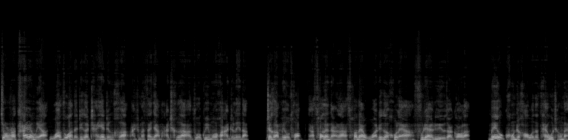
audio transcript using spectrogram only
就是说，他认为啊，我做的这个产业整合啊，什么三驾马车啊，做规模化之类的，这个没有错啊。错在哪儿呢？错在我这个后来啊负债率有点高了，没有控制好我的财务成本。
